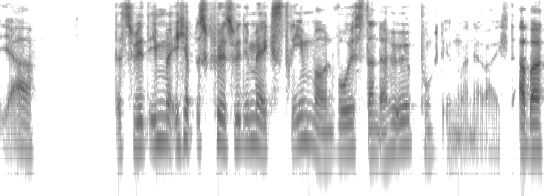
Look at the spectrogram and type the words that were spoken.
ja, das wird immer, ich habe das Gefühl, es wird immer extremer und wo ist dann der Höhepunkt irgendwann erreicht. Aber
